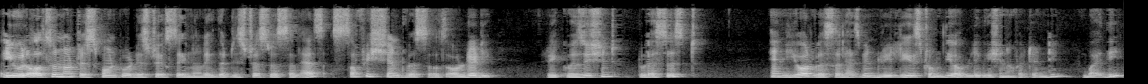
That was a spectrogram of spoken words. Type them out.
you will also not respond to a distress signal if the distress vessel has sufficient vessels already requisitioned to assist and your vessel has been released from the obligation of attending by the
